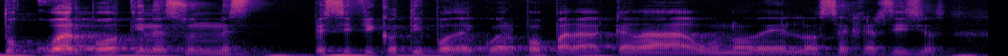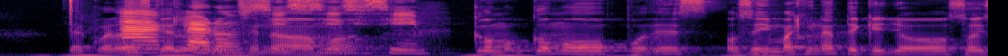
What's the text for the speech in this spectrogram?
tu cuerpo tienes un específico tipo de cuerpo para cada uno de los ejercicios. ¿Te acuerdas ah, que claro, lo mencionábamos? Sí, sí, sí, ¿Cómo, ¿Cómo, puedes, o sea, imagínate que yo soy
